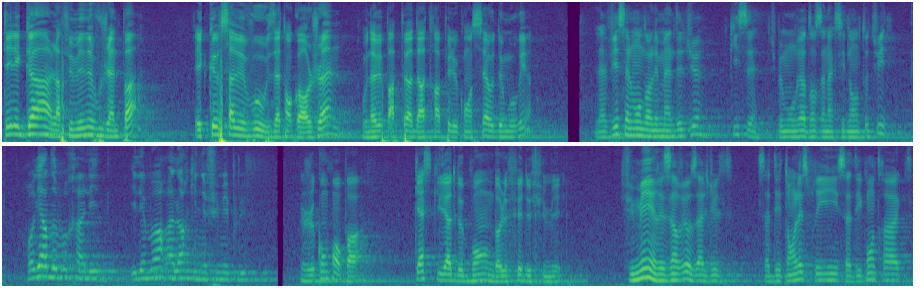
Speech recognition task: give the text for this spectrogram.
T'es les gars, la fumée ne vous gêne pas Et que savez-vous Vous êtes encore jeune Vous n'avez pas peur d'attraper le cancer ou de mourir La vie est seulement dans les mains de Dieu. Qui sait Tu peux mourir dans un accident tout de suite. Regarde Abu Khalid, il est mort alors qu'il ne fumait plus. Je comprends pas. Qu'est-ce qu'il y a de bon dans le fait de fumer? Fumer est réservé aux adultes. Ça détend l'esprit, ça décontracte.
